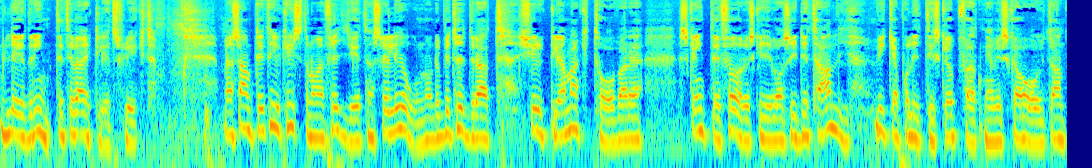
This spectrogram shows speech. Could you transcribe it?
leder inte till verklighetsflykt. Men samtidigt är ju kristendomen frihetens religion och det betyder att kyrkliga makthavare ska inte föreskriva oss i detalj vilka politiska uppfattningar vi ska ha utan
